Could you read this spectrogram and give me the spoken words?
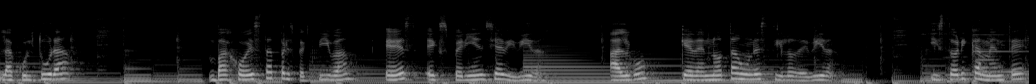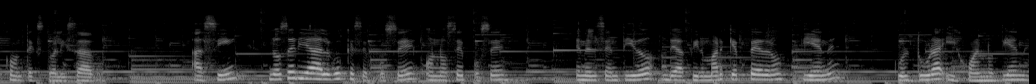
La cultura, bajo esta perspectiva, es experiencia vivida, algo que denota un estilo de vida, históricamente contextualizado. Así, no sería algo que se posee o no se posee, en el sentido de afirmar que Pedro tiene cultura y Juan no tiene.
